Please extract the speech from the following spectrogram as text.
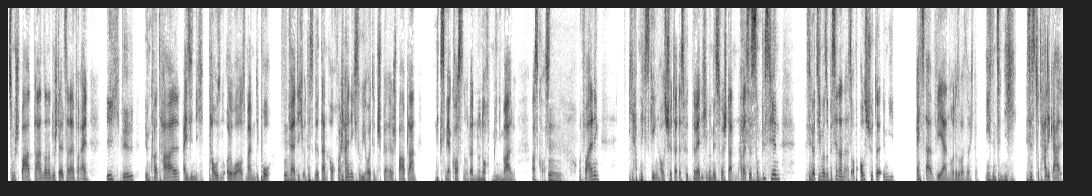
zum Sparplan, sondern du stellst halt einfach ein, ich will im Quartal, weiß ich nicht, 1000 Euro aus meinem Depot. Mhm. Fertig. Und das wird dann auch wahrscheinlich, so wie heute im Sparplan, nichts mehr kosten oder nur noch minimal was kosten. Mhm. Und vor allen Dingen, ich habe nichts gegen Ausschütter, das wird, da werde ich immer missverstanden. Aber es ist so ein bisschen, es hört sich mal so ein bisschen an, als ob Ausschütter irgendwie besser wären oder sowas in Richtung. Nee, sind sie nicht. Es ist total egal.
